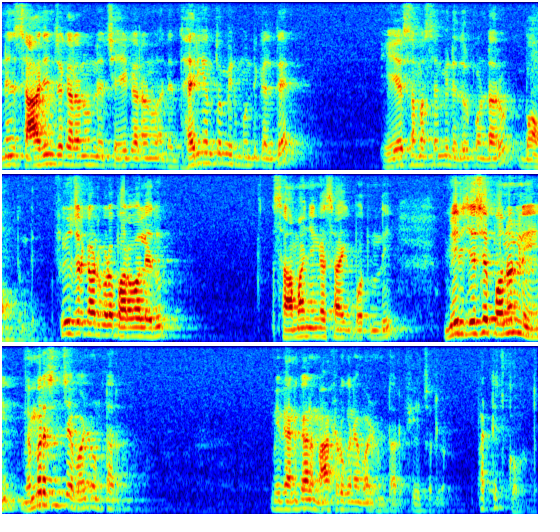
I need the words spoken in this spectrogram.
నేను సాధించగలను నేను చేయగలను అనే ధైర్యంతో మీరు ముందుకెళ్తే ఏ సమస్య మీరు ఎదుర్కొంటారు బాగుంటుంది. ఫ్యూచర్ కార్డు కూడా పర్వాలేదు. సామాన్యంగా సాగిపోతుంది. మీరు చేసే పనుల్ని విమర్శించే వాళ్ళు ఉంటారు. మీ వెనకాల మాట్లాడుకునే వాళ్ళు ఉంటారు ఫ్యూచర్లో పట్టించుకోవద్దు.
